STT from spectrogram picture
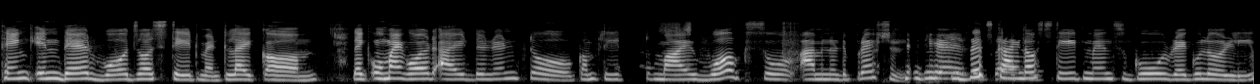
thing in their words or statement, like, um, like, oh my God, I didn't uh, complete my work, so I'm in a depression. Yes, this kind of exactly. statements go regularly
